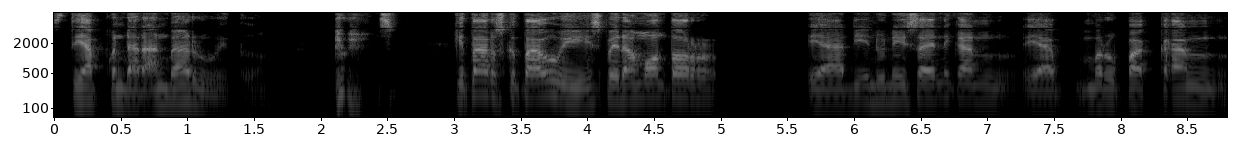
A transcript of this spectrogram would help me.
setiap kendaraan baru itu. Kita harus ketahui sepeda motor ya di Indonesia ini kan ya merupakan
